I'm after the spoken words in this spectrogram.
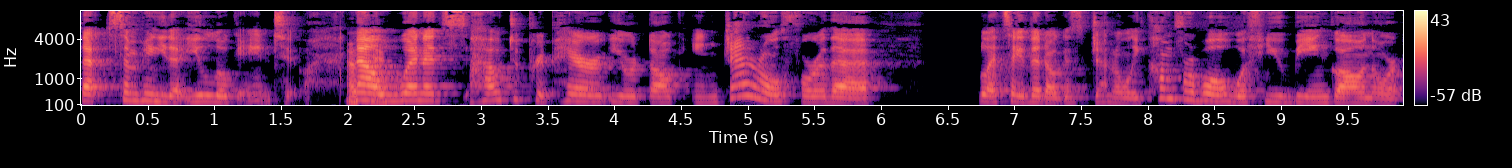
That's something that you look into. Okay. Now, when it's how to prepare your dog in general for the let's say the dog is generally comfortable with you being gone or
